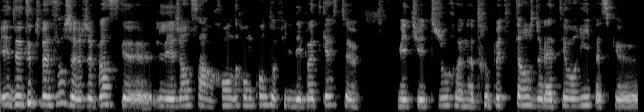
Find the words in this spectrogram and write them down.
Et de toute façon, je, pense que les gens s'en rendront compte au fil des podcasts, mais tu es toujours notre petit ange de la théorie parce que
